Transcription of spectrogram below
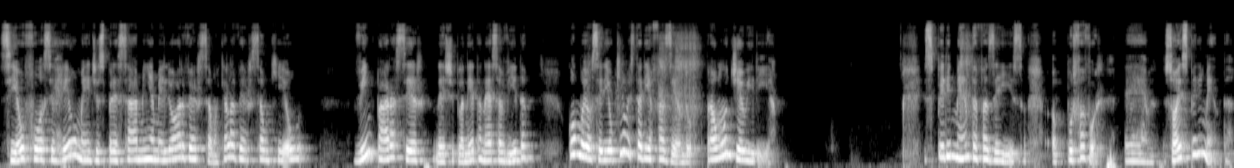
Se eu fosse realmente expressar a minha melhor versão, aquela versão que eu vim para ser neste planeta, nessa vida, como eu seria? O que eu estaria fazendo? Para onde eu iria? Experimenta fazer isso. Por favor, é, só experimenta.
